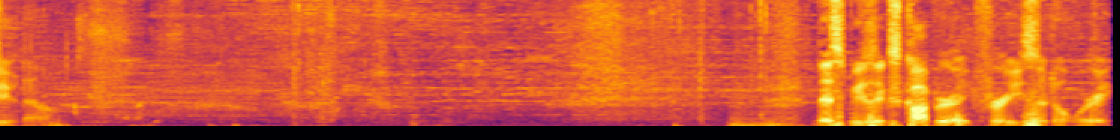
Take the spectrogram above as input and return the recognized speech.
soon now. This music's copyright free, so don't worry.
